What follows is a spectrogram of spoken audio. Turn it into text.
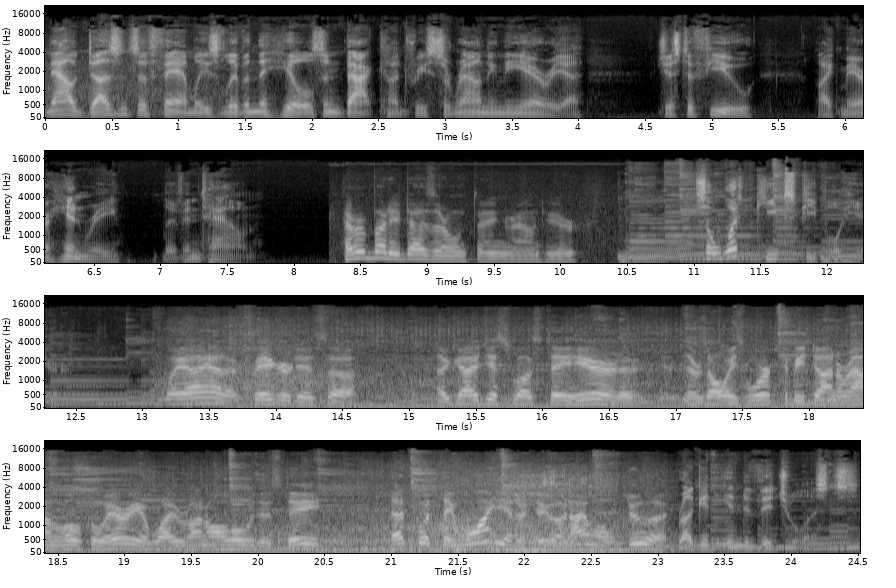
Now dozens of families live in the hills and backcountry surrounding the area. Just a few, like Mayor Henry, live in town. Everybody does their own thing around here. So what keeps people here? The way I had it figured is uh, a guy just will stay here. There's always work to be done around the local area. Why run all over the state? That's what they want you to do, and I won't do it. Rugged individualists.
